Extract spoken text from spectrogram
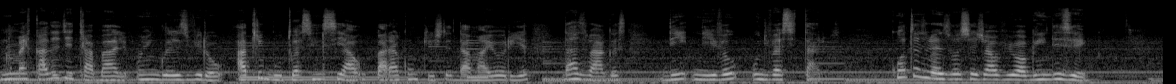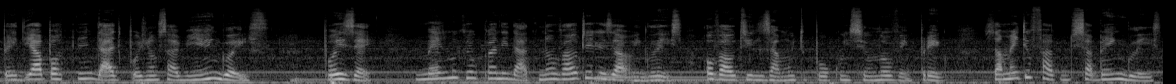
No mercado de trabalho, o inglês virou atributo essencial para a conquista da maioria das vagas de nível universitário. Quantas vezes você já ouviu alguém dizer: Perdi a oportunidade pois não sabia inglês? Pois é, mesmo que o candidato não vá utilizar o inglês ou vá utilizar muito pouco em seu novo emprego, somente o fato de saber inglês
